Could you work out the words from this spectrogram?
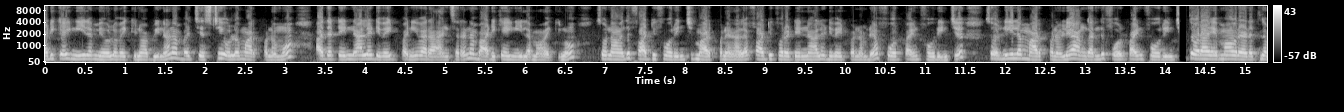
அடிக்கை நீளம் எவ்வளோ வைக்கணும் அப்படின்னா நம்ம செஸ்ட் எவ்வளோ மார்க் பண்ணமோ அதை டென்னால் டிவைட் பண்ணி வர ஆன்சரை நம்ம அடிக்கை நீளமாக வைக்கணும். ஸோ நான் வந்து ஃபார்ட்டி ஃபோர் இன்ச் மார்க் பண்ணனால ஃபார்ட்டி ஃபோர் டென்னால் டிவைட் பண்ண அப்படின்னா four point four inch so நீளம் மார்க் பண்ண இல்லையா? அங்கேருந்து ஃபோர் பாயிண்ட் ஃபோர் இன்ச் தோராயமாக ஒரு இடத்துல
